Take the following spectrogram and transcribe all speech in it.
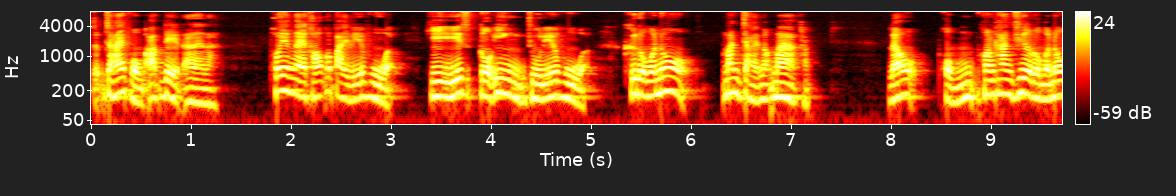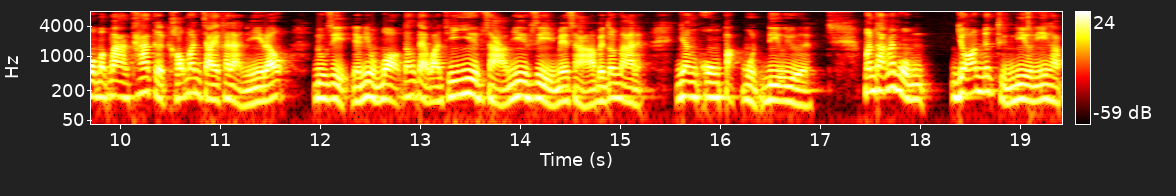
จะจะให้ผมอัปเดตอะไรล่ะ เพราะยังไงเขาก็ไปลิเวอร์พูลอะ he is going to Liverpool อะคือโรมาโน่มั่นใจมากๆครับ แล้วผมค่อนข้างเชื่อโรมาโน่มากๆ ถ้าเกิดเขามั่นใจขนาดนี้แล้วดูสิ อย่างที่ผมบอกตั้งแต่วันที่ 23 24 เมษายนเป็นต้นมาเนี่ยยังคงปักหมุดดีลอยู่เลย มันทำให้ผมย้อนนึกถึงดีลนี้ครับ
